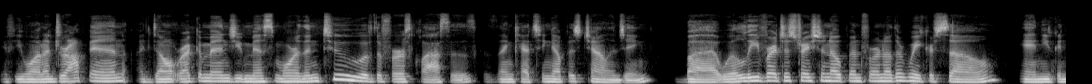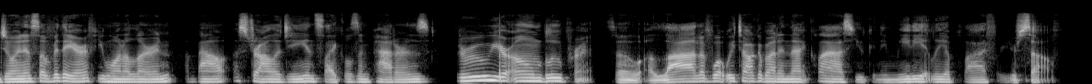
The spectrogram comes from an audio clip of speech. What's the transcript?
If you want to drop in, I don't recommend you miss more than two of the first classes because then catching up is challenging. But we'll leave registration open for another week or so. And you can join us over there if you want to learn about astrology and cycles and patterns through your own blueprint. So, a lot of what we talk about in that class, you can immediately apply for yourself.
